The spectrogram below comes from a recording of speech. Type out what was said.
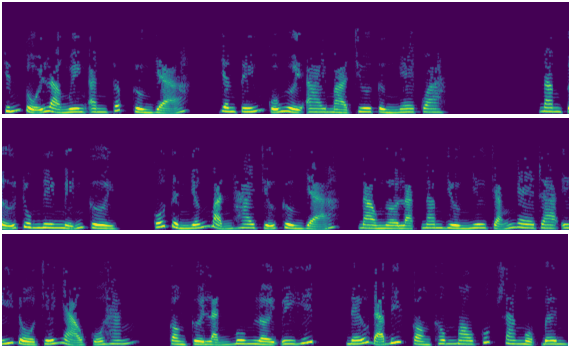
9 tuổi là Nguyên Anh cấp cường giả, danh tiếng của người ai mà chưa từng nghe qua. Nam tử trung niên mỉm cười, cố tình nhấn mạnh hai chữ cường giả, nào ngờ Lạc Nam dường như chẳng nghe ra ý đồ chế nhạo của hắn, còn cười lạnh buông lời uy hiếp, nếu đã biết còn không mau cút sang một bên,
